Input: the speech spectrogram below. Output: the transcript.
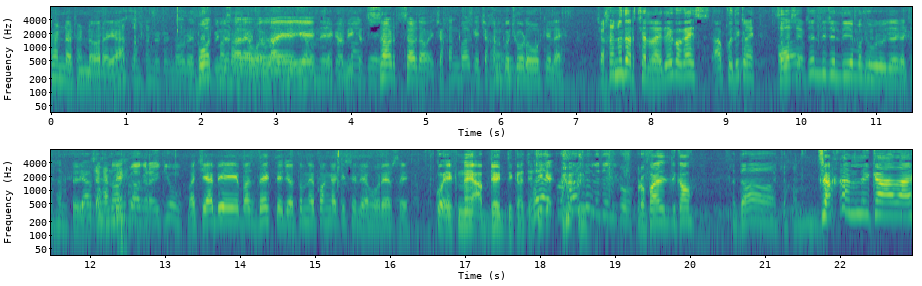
ठंडा ठंडा हो रहा है यार मौसम ठंडा ठंडा हो रहा है बहुत मज़ा आ रहा है हो वल्लाह ये हमने कभी का सर्द सर्द चखन बाग है चखन को छोड़ो अकेला है चखन उधर चल रहा है देखो गाइस आपको दिख रहा है सदर से जल्दी जल्दी ये मशहूर हो जाएगा चखन पे। चखन पे? भाग रहा है क्यों? बच्चे अभी बस देखते जाओ तुमने पंगा किसे लिया हो रेर से? को एक नया अपडेट दिखाते ठीक है? प्रोफ़ाइल दिखाओ। चखन चखन लिखा रहा है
